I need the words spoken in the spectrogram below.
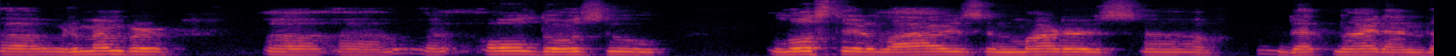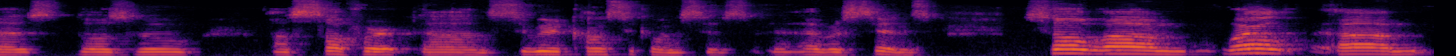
uh, remember all those who lost their lives and martyrs that night and those, those who suffered severe consequences ever since. So, um, well, um,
